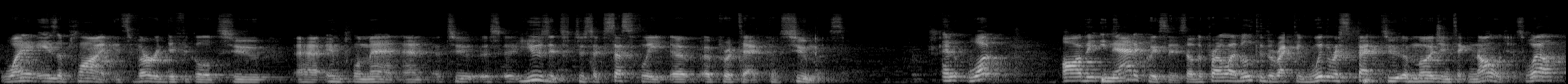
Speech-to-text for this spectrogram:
when it is applied, it's very difficult to uh, implement and to uh, use it to successfully uh, uh protect consumers. And what are the inadequacies of the Product Liability Directive with respect to emerging technologies? Well,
